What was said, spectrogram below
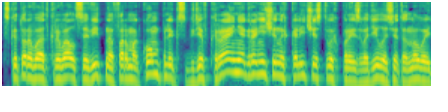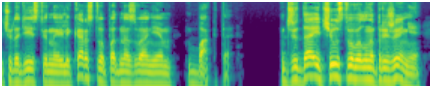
с которого открывался вид на фармакомплекс, где в крайне ограниченных количествах производилось это новое чудодейственное лекарство под названием Бакта. Джедай чувствовал напряжение –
